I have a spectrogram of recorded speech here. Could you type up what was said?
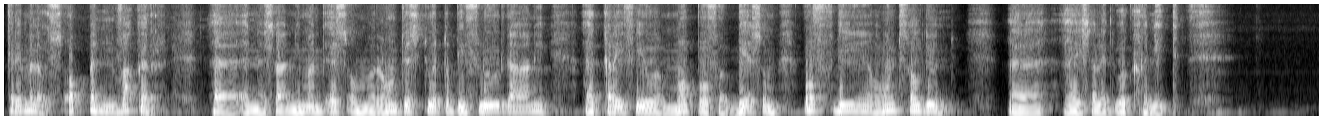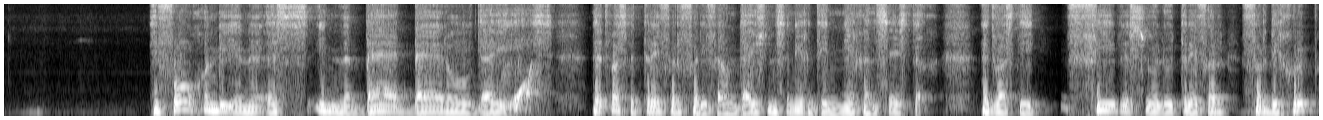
Tremeloos, op en wakker. Uh, en as daar niemand is om rond te stoot op die vloer daar nie, uh, kryf jy een mop of een besem, of die hond sal doen. Uh, hy sal het ook geniet. Die volgende ene is In the Bad Battle Days. Dit was een treffer vir die Foundations in 1969. Dit was die vierde solo treffer vir die groep.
